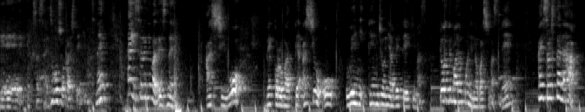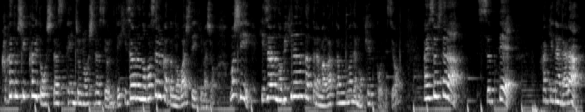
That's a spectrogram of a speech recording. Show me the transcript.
えエクササイズをご紹介していきますね。はい、それではですね足を寝っ転がって足を上に天井に上げていきます。両手真横に伸ばしますね。はいそしたらかかとしっかりと押し出す天井に押し出すようにして膝裏伸ばせる方伸ばしていきましょう。もし膝裏伸びきらなかったら曲がったままでも結構ですよ。はいそしたら吸って吐きながら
